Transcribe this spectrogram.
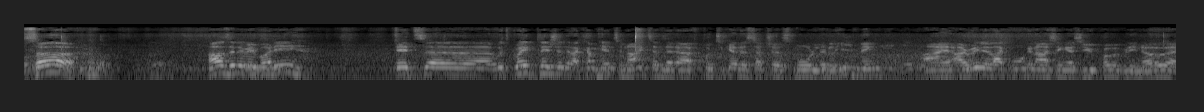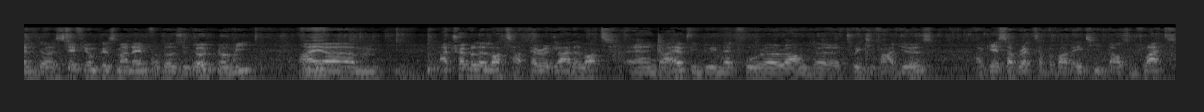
So, how's it, everybody? It's uh, with great pleasure that I come here tonight and that I've put together such a small little evening. I, I really like organizing, as you probably know, and uh, Steph is my name for those who don't know me. I, um, I travel a lot, I paraglide a lot, and I have been doing that for around uh, 25 years. I guess I've racked up about 18,000 flights.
